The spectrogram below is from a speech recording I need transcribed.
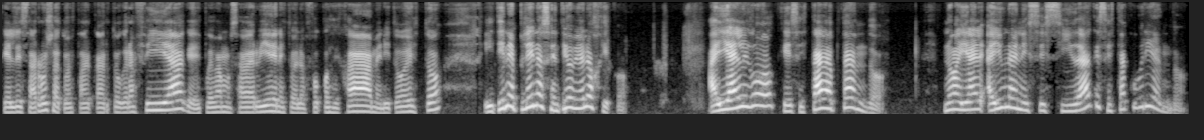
que él desarrolla toda esta cartografía, que después vamos a ver bien esto de los focos de Hammer y todo esto, y tiene pleno sentido biológico. Hay algo que se está adaptando, no hay, hay una necesidad que se está cubriendo.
